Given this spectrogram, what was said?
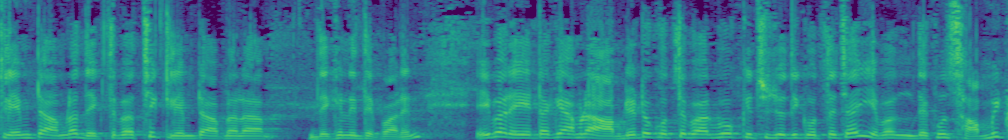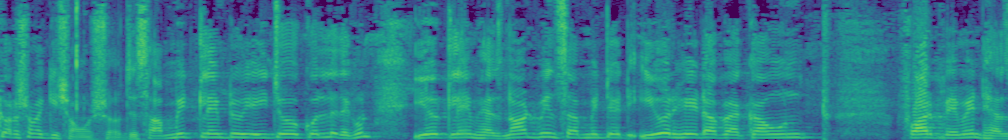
ক্লেমটা আমরা দেখতে পাচ্ছি ক্লেমটা আপনারা দেখে নিতে পারেন। এবারে এটাকে আমরা আপডেটও করতে পারব, কিছু যদি করতে চাই, এবং দেখুন সাবমিট করার সময় কি সমস্যা হচ্ছে? Submit claim to H O করলে, দেখুন your claim has not been submitted your head of account for payment has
